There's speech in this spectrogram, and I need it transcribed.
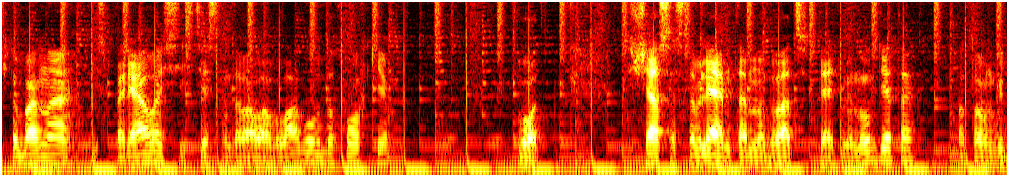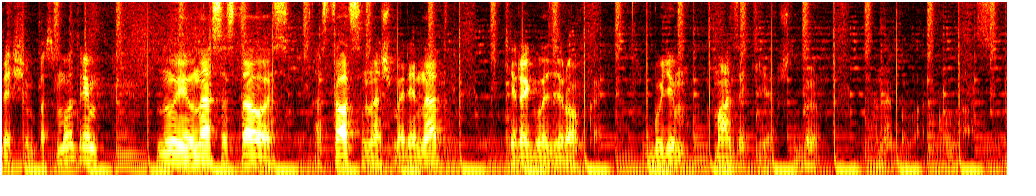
чтобы она испарялась, естественно, давала влагу в духовке. Вот. Сейчас оставляем там на 25 минут где-то, потом вытащим, посмотрим. Ну и у нас осталось, остался наш маринад-глазировка. Будем мазать ее, чтобы она была классная.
